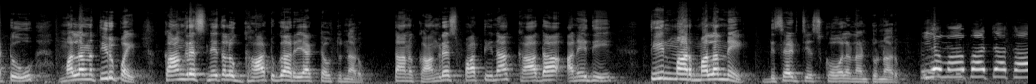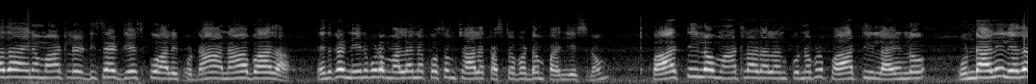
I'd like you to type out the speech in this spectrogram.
అటు మల్లన తీరుపై కాంగ్రెస్ నేతలు ఘాటుగా రియాక్ట్ అవుతున్నారు. తాను కాంగ్రెస్ పార్టీనా కాదా అనేది తీన్మార్ మల్లన్నే డిసైడ్ చేసుకోవాలని అంటున్నారు. ఇక మా పార్టీ కాదా ఆయన మాట్లాడి డిసైడ్ చేసుకోవాలి ఇప్పుడు. నా నా బాధ. ఎందుకంటే నేను కూడా మల్లన్న కోసం చాలా కష్టపడ్డం పనిచేసినాం. పార్టీలో మాట్లాడాలనుకున్నప్పుడు పార్టీ లైన్లో ఉండాలి. లేదా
